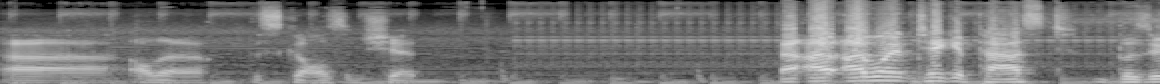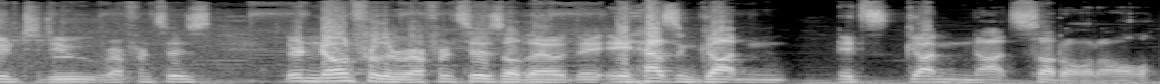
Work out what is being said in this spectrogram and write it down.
uh, all the, the skulls and shit. I, I wouldn't take it past Blizzard to do references. They're known for their references, although it hasn't gotten, it's gotten not subtle at all.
